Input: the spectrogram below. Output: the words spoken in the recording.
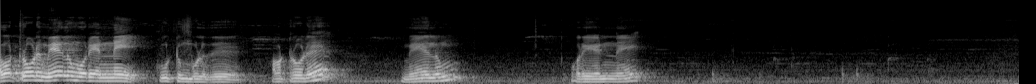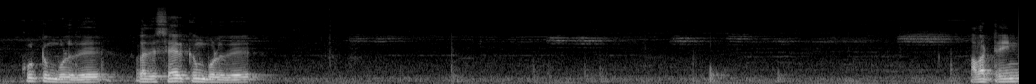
அவற்றோடு மேலும் ஒரு எண்ணை கூட்டும் பொழுது அவற்றோடு மேலும் ஒரு எண்ணை கூட்டும் பொழுது அல்லது சேர்க்கும் பொழுது அவற்றின்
